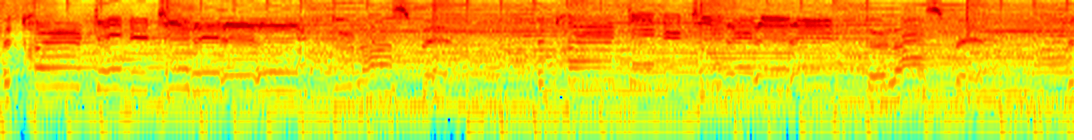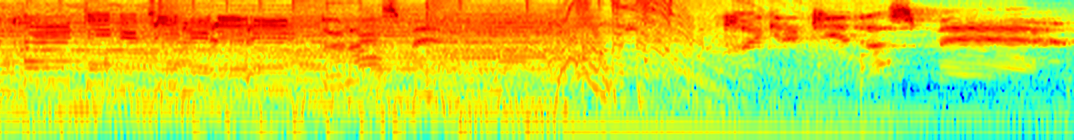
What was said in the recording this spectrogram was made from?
Le truc inutile de la semaine. Le truc inutile de la semaine. Le truc inutile de la semaine. Le truc inutile de la semaine.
